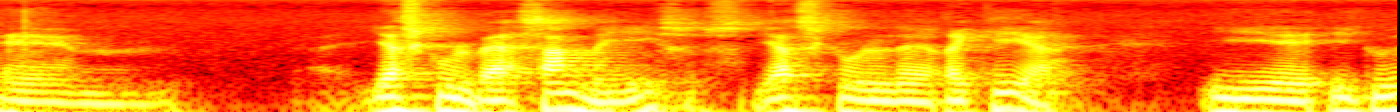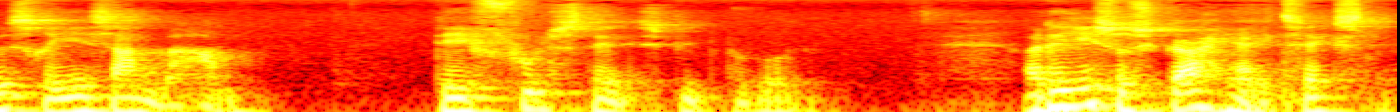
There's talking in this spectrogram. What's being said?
øh, jeg skulle være sammen med Jesus. Jeg skulle øh, regere i, øh, i Guds rige sammen med ham. Det er fuldstændig spildt på gulvet. Og det Jesus gør her i teksten,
